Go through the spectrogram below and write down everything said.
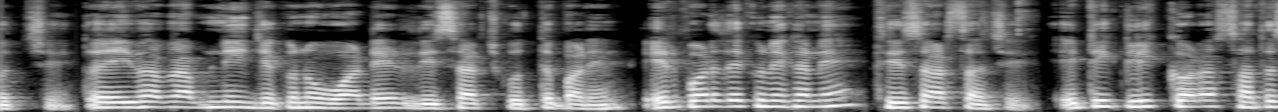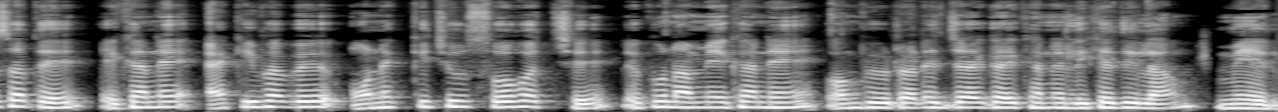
হচ্ছে। তো এইভাবে আপনি যে কোনো ওয়ার্ডের রিসার্চ করতে পারেন। এরপরে দেখুন এখানে থ্রেসার্স আছে। এটি ক্লিক করার সাথে সাথে এখানে একইভাবে অনেক কিছু শো হচ্ছে। দেখুন, আমি এখানে কম্পিউটারের জায়গায় এখানে লিখে দিলাম মেল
